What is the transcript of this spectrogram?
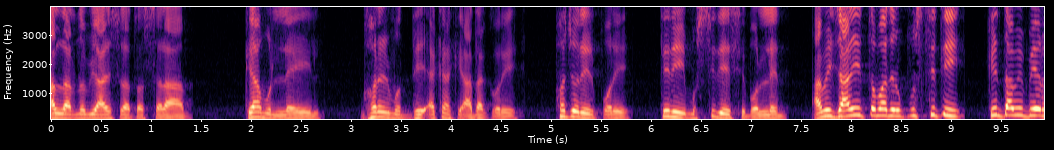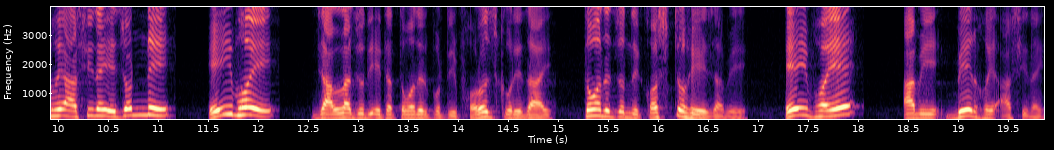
আল্লাহর নবী আলি সালাতাম কেয়ামুল্লাইল ঘরের মধ্যে একাকে আদা করে ফজরের পরে তিনি মসজিদে এসে বললেন, আমি জানি তোমাদের উপস্থিতি, কিন্তু আমি বের হয়ে আসি না এজন্যে এই ভয়ে যে আল্লাহ যদি এটা তোমাদের প্রতি ফরজ করে দেয়, তোমাদের জন্য কষ্ট হয়ে যাবে। এই ভয়ে আমি বের হয়ে আসি নাই।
